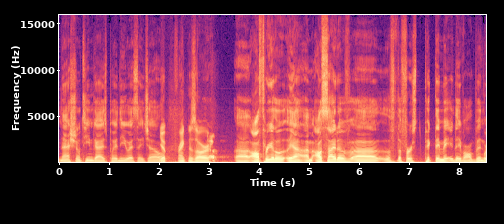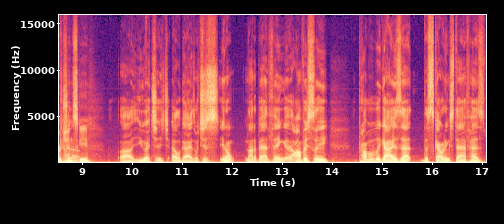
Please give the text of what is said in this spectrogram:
national team guys played in the USHL. Yep. Frank Nazar. Uh, all three of those, yeah. Um, outside of uh, the, the first pick they made, they've all been kinda, Korchinski. Uh, UHL guys, which is you know not a bad thing. Uh, obviously, probably guys that the scouting staff has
